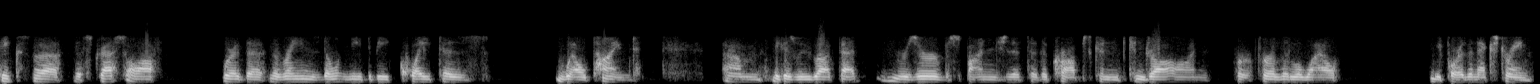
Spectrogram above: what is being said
takes the, the stress off where the, the rains don't need to be quite as well timed. Um, because we've got that reserve sponge that the, the crops can, can draw on for, for a little while before the next rain.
